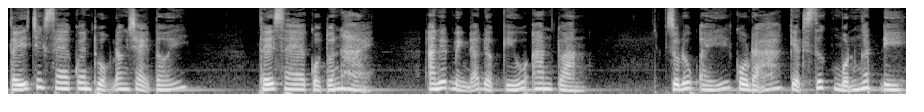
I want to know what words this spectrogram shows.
Thấy chiếc xe quen thuộc đang chạy tới. Thấy xe của Tuấn Hải, An biết mình đã được cứu an toàn. Dù lúc ấy cô đã kiệt sức muốn ngất đi.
